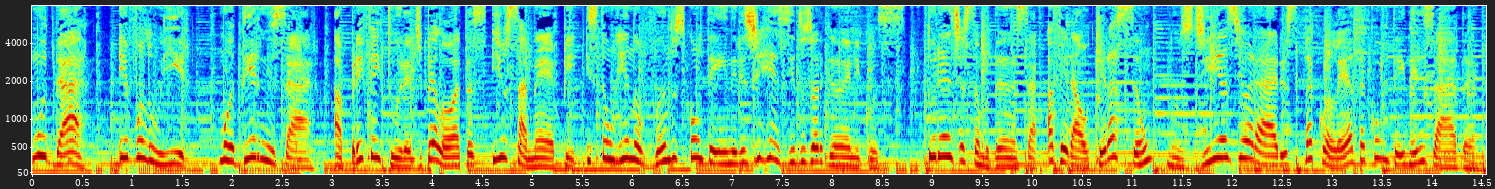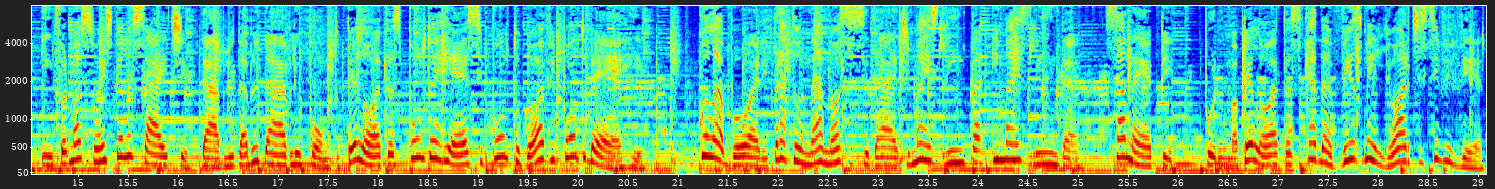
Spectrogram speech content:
Mudar, evoluir, modernizar. A Prefeitura de Pelotas e o SANEP estão renovando os contêineres de resíduos orgânicos. Durante esta mudança, haverá alteração nos dias e horários da coleta containerizada. Informações pelo site www.pelotas.rs.gov.br. Colabore para tornar nossa cidade mais limpa e mais linda. SANEP, por uma Pelotas cada vez melhor de se viver.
